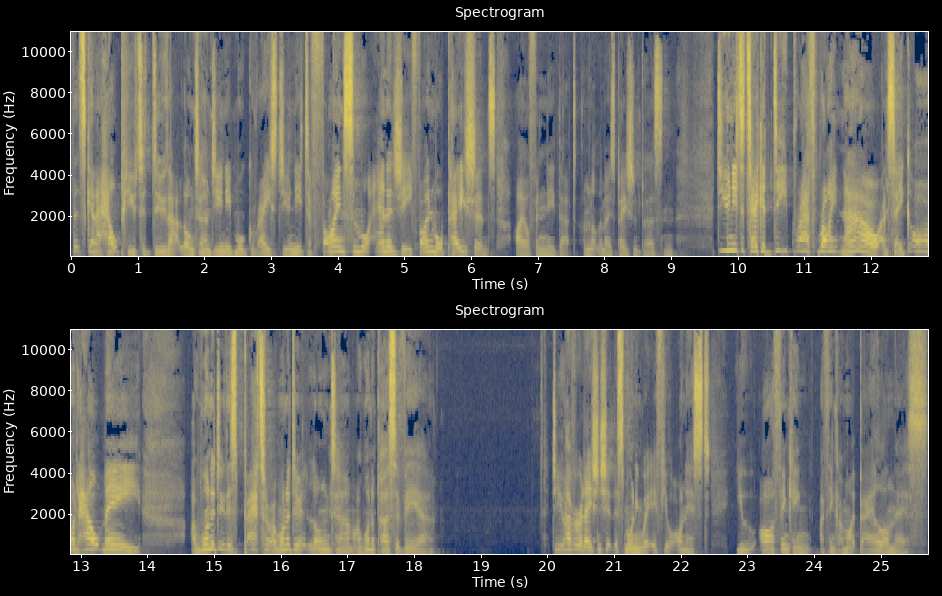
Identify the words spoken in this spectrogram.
that's going to help you to do that long term? Do you need more grace? Do you need to find some more energy, find more patience? I often need that. I'm not the most patient person. Do you need to take a deep breath right now and say, God, help me? I want to do this better. I want to do it long term. I want to persevere. Do you have a relationship this morning where, if you're honest, you are thinking, I think I might bail on this?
